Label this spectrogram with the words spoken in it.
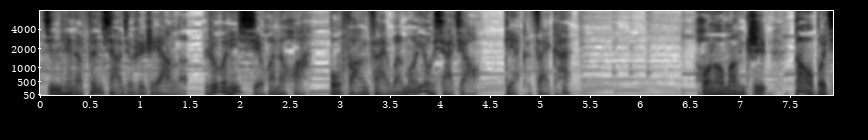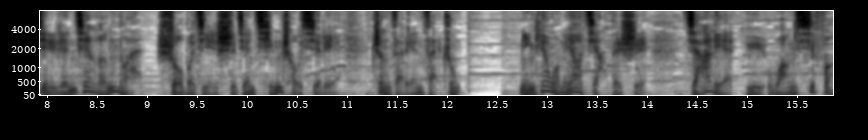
今天的分享就是这样了。如果您喜欢的话，不妨在文末右下角点个再看。《红楼梦之道不尽人间冷暖，说不尽世间情仇》系列正在连载中。明天我们要讲的是贾琏与王熙凤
